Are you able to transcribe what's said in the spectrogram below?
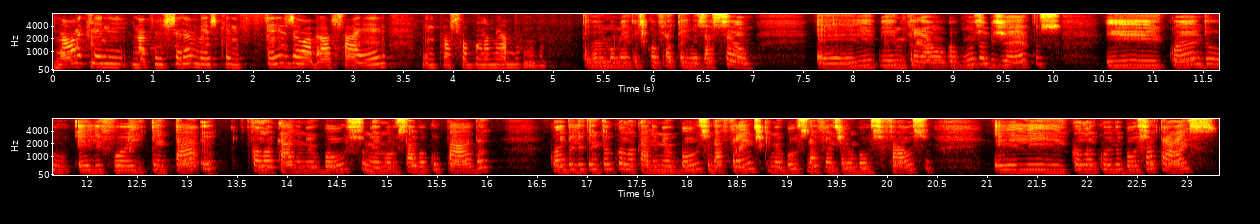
na hora que ele, na terceira vez que ele fez eu abraçar ele, ele passou a mão na minha bunda. Então, no momento de confraternização, é, ele me entregou alguns objetos e quando ele foi tentar colocar no meu bolso, minha mão estava ocupada. Quando ele tentou colocar no meu bolso da frente, que meu bolso da frente era um bolso falso, ele colocou no bolso atrás.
